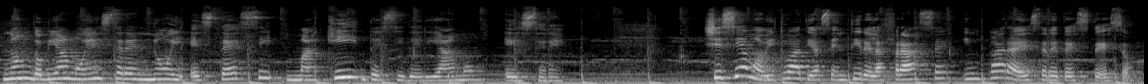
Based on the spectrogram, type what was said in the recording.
Non dobbiamo essere noi stessi, ma chi desideriamo essere. Ci siamo abituati a sentire la frase impara a essere te stesso.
